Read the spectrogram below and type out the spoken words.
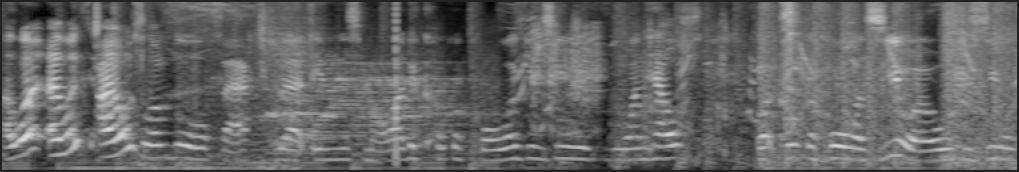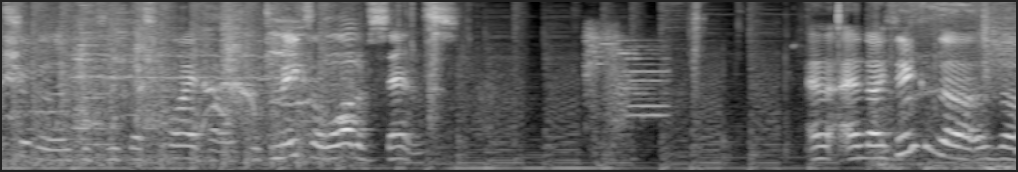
I like, I like, I always love the little fact that in this mod, Coca-Cola gives you one health, but Coca-Cola Zero, which is zero sugar, gives you plus five health, which makes a lot of sense. And and I think the the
